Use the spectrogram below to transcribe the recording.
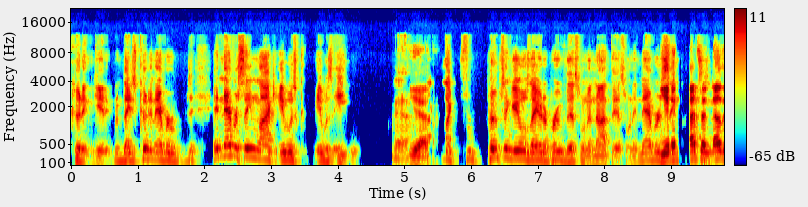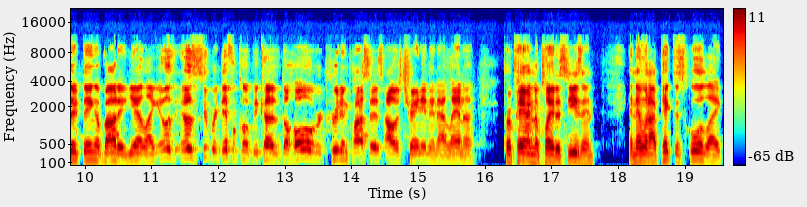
couldn't get it. They just couldn't ever. It never seemed like it was it was equal. Yeah. yeah, Like for poops and gills, they to prove this one and not this one. It never yeah. seemed. That's another thing about it. Yeah, like it was it was super difficult because the whole recruiting process. I was training in Atlanta, preparing to play the season, and then when I picked the school, like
